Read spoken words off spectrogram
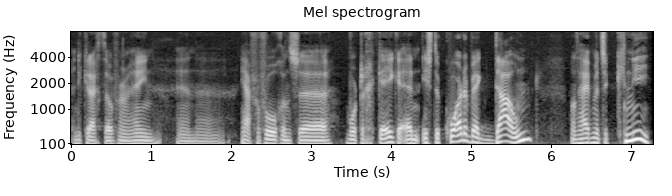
En die krijgt het over hem heen. En uh, ja, vervolgens uh, wordt er gekeken en is de quarterback down... Want hij heeft met zijn knie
